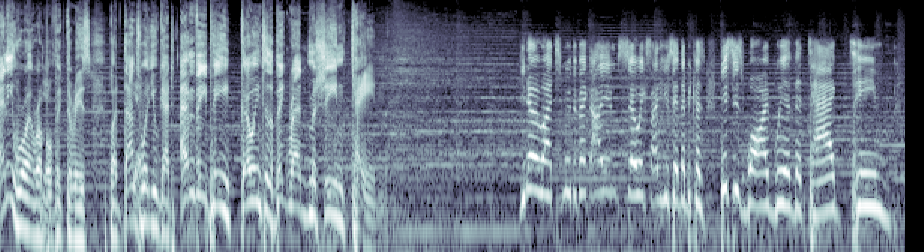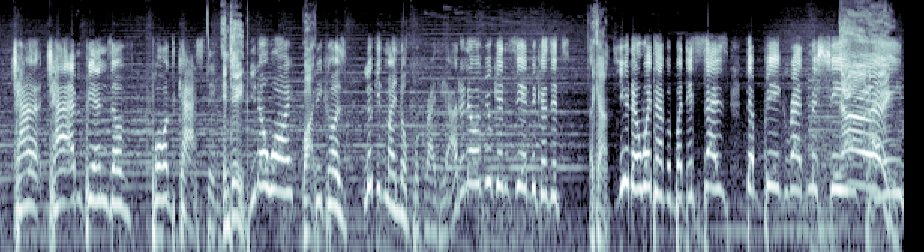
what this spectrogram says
any Royal Rumble Yes. victories, but that's Yes. what you get. MVP going to the Big Red Machine, Kane. You know what, Smooth Effect? I am so excited you said that because this is why we're the tag team cha- champions of podcasting. Indeed, You know why? Why? Because look at my notebook right here. I don't know if you can see it because it's, I can't. you know, whatever, but it says the big red machine. Yay!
